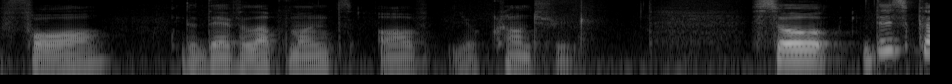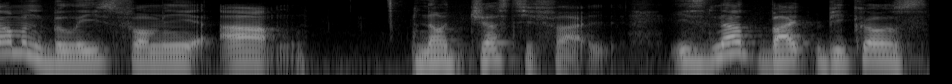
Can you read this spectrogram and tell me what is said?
for the development of your country. So these common beliefs for me are not justified. It's not by, because,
